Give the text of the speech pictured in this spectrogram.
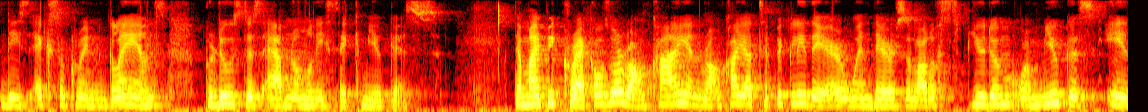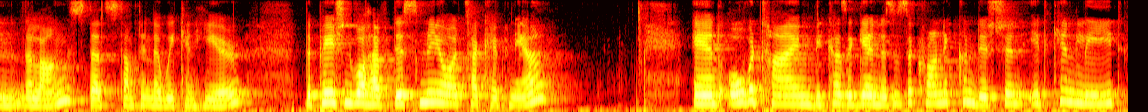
these exocrine glands produce this abnormally thick mucus. There might be crackles or rhonchi, and rhonchi are typically there when there's a lot of sputum or mucus in the lungs. That's something that we can hear. The patient will have dyspnea or tachypnea. And over time, because again, this is a chronic condition, it can lead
